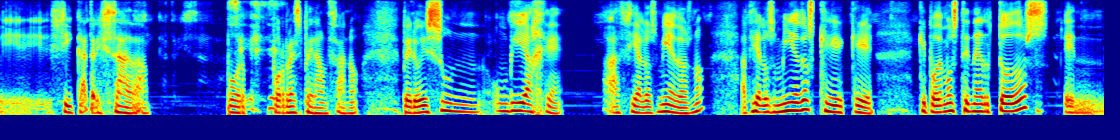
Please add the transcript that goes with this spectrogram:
eh, cicatrizada por, por, la esperanza, ¿no? Pero es un, un, viaje hacia los miedos, ¿no? Hacia los miedos que, que que podemos tener todos en,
